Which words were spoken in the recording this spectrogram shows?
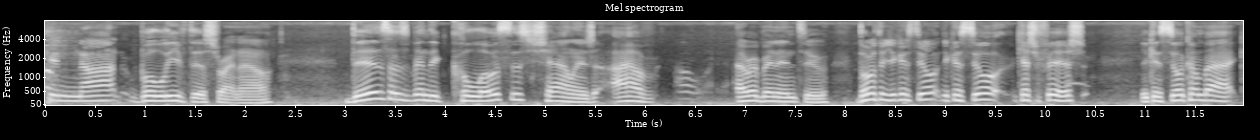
cannot believe this right now. This has been the closest challenge I have Oh ever been into. Dorothy, you can still you can still catch a fish. You can still come back.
